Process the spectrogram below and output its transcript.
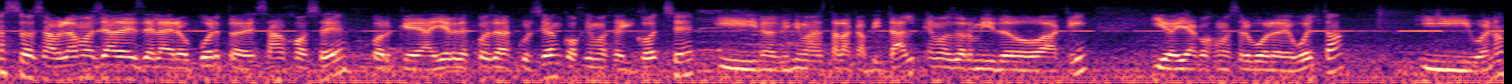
Os hablamos ya desde el aeropuerto de San José porque ayer después de la excursión cogimos el coche y nos vinimos hasta la capital, hemos dormido aquí y hoy ya cogemos el vuelo de vuelta. Y bueno,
